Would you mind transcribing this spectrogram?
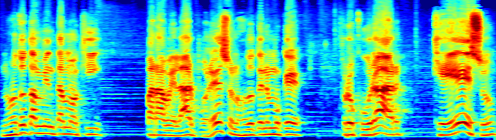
nosotros también estamos aquí para velar por eso. Nosotros tenemos que procurar que eso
